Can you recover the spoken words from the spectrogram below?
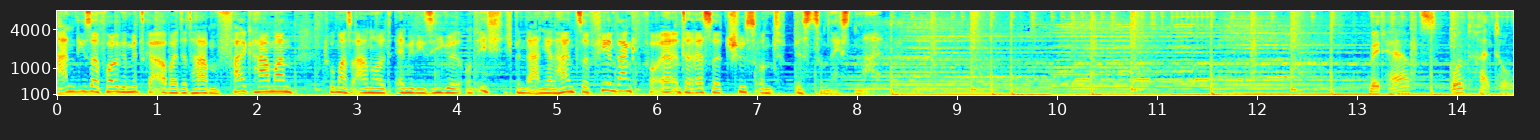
An dieser Folge mitgearbeitet haben Falk Hamann, Thomas Arnold, Emily Siegel und ich. Ich bin Daniel Heinze. Vielen Dank für euer Interesse. Tschüss und bis zum nächsten Mal. Mit Herz und Haltung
